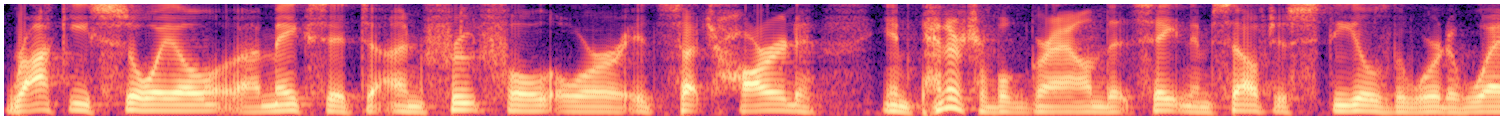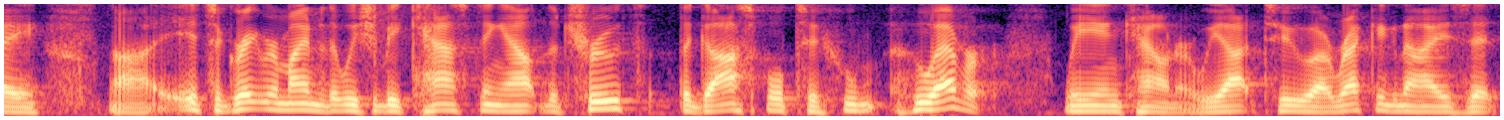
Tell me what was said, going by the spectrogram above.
rocky soil uh, makes it unfruitful, or it's such hard, impenetrable ground that Satan himself just steals the Word away. Uh, it's a great reminder that we should be casting out the truth, the gospel to whom, whoever whoever we encounter. We ought to uh, recognize that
